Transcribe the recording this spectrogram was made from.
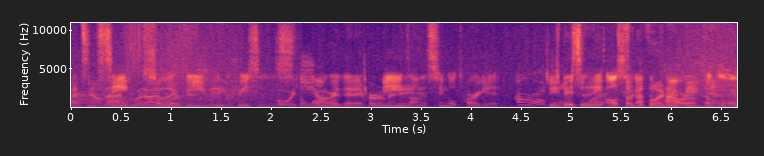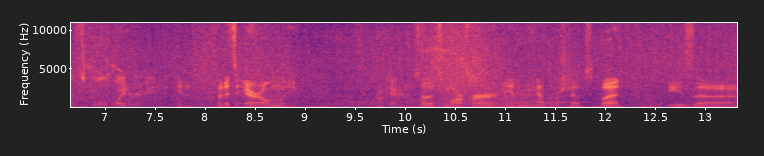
That's Now insane. what The solar like beam increases Void the longer that it remains on a single target. So he's basically also Like a got the void ray power beam, of the yeah. old school void ray. Yeah. But it's air only, Okay. so it's more for enemy capital ships. But these uh,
